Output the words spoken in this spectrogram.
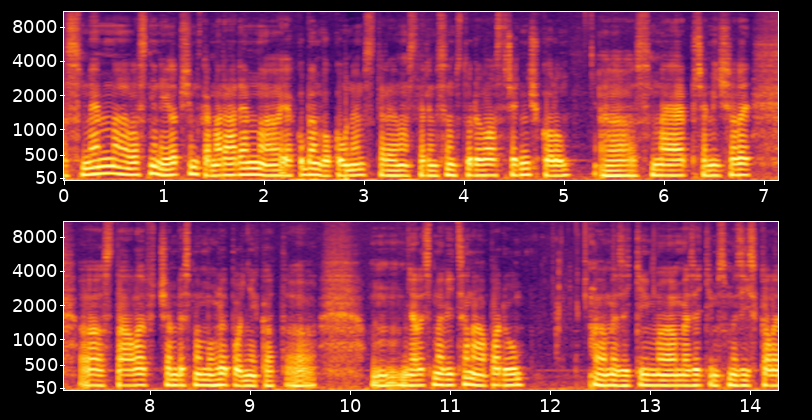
s mým eh, vlastně nejlepším kamarádem eh, Jakubem Vokounem, s kterým, s kterým jsem studoval střední školu, jsme přemýšleli stále, v čem bychom mohli podnikat. Měli jsme více nápadů, Mezitím, mezitím jsme získali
